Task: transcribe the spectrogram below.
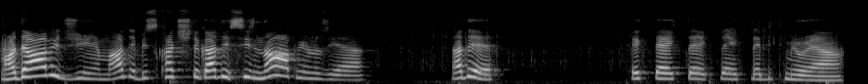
Hadi abicim hadi biz kaçtık hadi siz ne yapıyorsunuz ya? Hadi. Ekle ekle ekle ekle bitmiyor ya.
